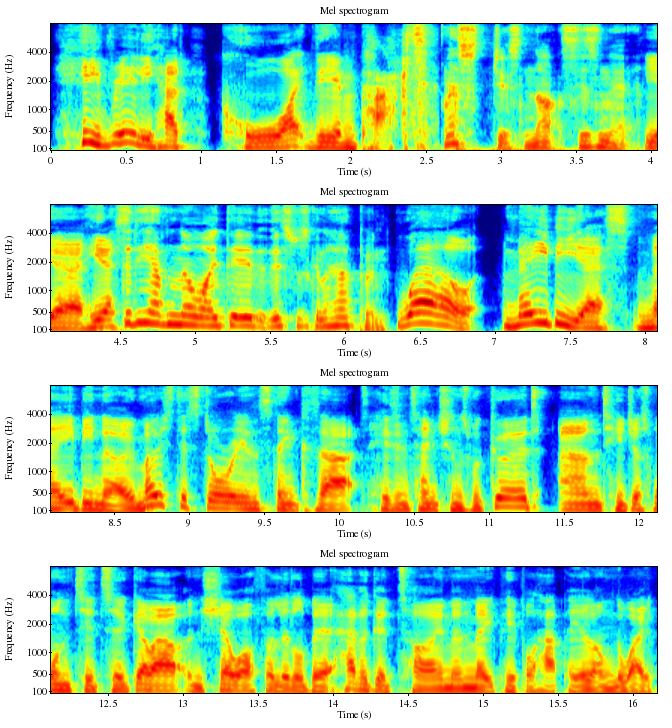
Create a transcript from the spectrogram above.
he really had quite the impact. That's just nuts, isn't it? Yeah, he has Did he have no idea that this was going to happen? Well, maybe yes, maybe no. Most historians think that his intentions were good and he just wanted to go out and show off a little bit, have a good time, and make people happy along the way.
